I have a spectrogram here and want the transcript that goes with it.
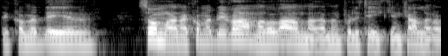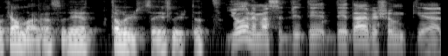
Det kommer bli... Somrarna kommer bli varmare och varmare, men politiken kallare och kallare, så det tar ut sig i slutet. Ja, nej, men alltså, det, det, det är där vi sjunker,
